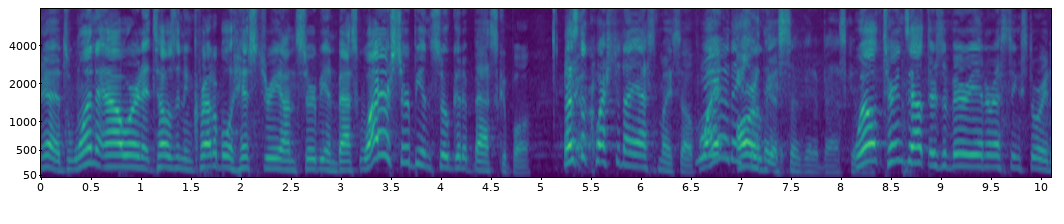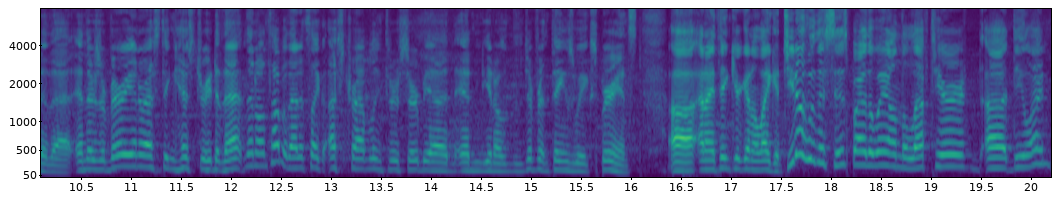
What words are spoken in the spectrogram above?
Yeah, it's one hour and it tells an incredible history on Serbian basketball. Why are Serbians so good at basketball? That's the question I asked myself. Why, are they are so they good? so good at basketball? well, it turns out there's a very interesting story to that, and there's a very interesting history to that. And then on top of that, it's like us traveling through Serbia and, and you know the different things we experienced. Uh, and I think you're going to like it. Do you know who this is, by the way, on the left here, uh, D line?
